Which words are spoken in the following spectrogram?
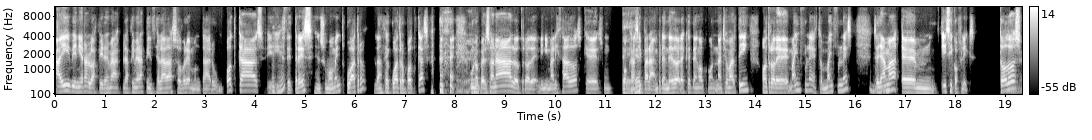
ahí vinieron las primeras, las primeras pinceladas sobre montar un podcast. Y Hice tres en su momento, cuatro. Lancé cuatro podcasts. Uno personal, otro de minimalizados, que es un podcast así para emprendedores que tengo con Nacho Martín. Otro de mindfulness, esto es mindfulness. Se llama eh, EasyCoflix. Todos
